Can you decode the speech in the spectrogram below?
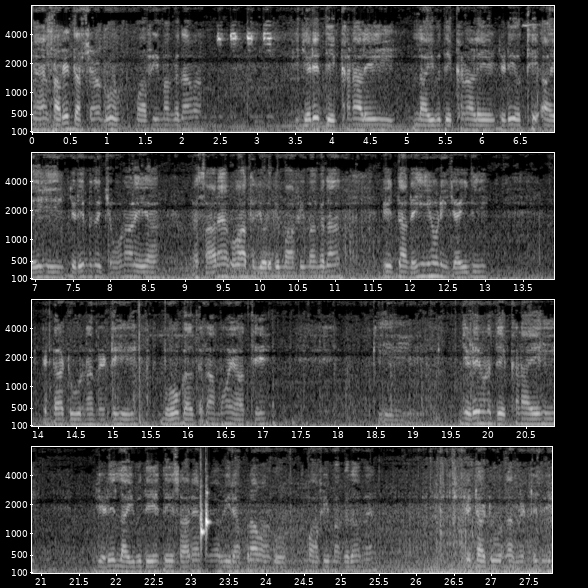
ਮੈਂ ਸਾਰੇ ਦਰਸ਼ਕਾਂ ਕੋ ਮਾਫੀ ਮੰਗਦਾ ਵਾਂ। ਜਿਹੜੇ ਦੇਖਣ ਵਾਲੇ ਸੀ ਲਾਈਵ ਦੇਖਣ ਵਾਲੇ, ਜਿਹੜੇ ਉੱਥੇ ਆਏ ਸੀ, ਜਿਹੜੇ ਮੈਨੂੰ ਚਾਹਣ ਵਾਲੇ ਆ, ਮੈਂ ਸਾਰਿਆਂ ਕੋ ਹੱਥ ਜੋੜ ਕੇ ਮਾਫੀ ਮੰਗਦਾ ਇਦਾਂ ਨਹੀਂ ਹੋਣੀ ਚਾਹੀਦੀ। ਕਿੱਡਾ ਟੂਰਨਾਮੈਂਟ ਹੀ ਬਹੁਤ ਗਲਤ ਕੰਮ ਹੋਇਆ ਉੱਥੇ। ਕਿ ਜਿਹੜੇ ਹੁਣ ਦੇਖਣ ਆਏ ਸੀ, ਜਿਹੜੇ ਲਾਈਵ ਦੇਖਦੇ ਸਾਰਿਆਂ ਮੇਰਾ ਵੀਰਾਂ ਭਰਾਵਾਂ ਕੋ ਮਾਫੀ ਮੰਗਦਾ ਮੈਂ। ਕਿੱਡਾ ਟੂਰਨਾਮੈਂਟ ਜੀ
